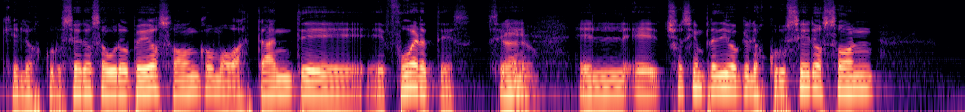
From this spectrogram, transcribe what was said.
que los cruceros europeos son como bastante eh, fuertes. ¿sí? Claro. El, eh, yo siempre digo que los cruceros son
